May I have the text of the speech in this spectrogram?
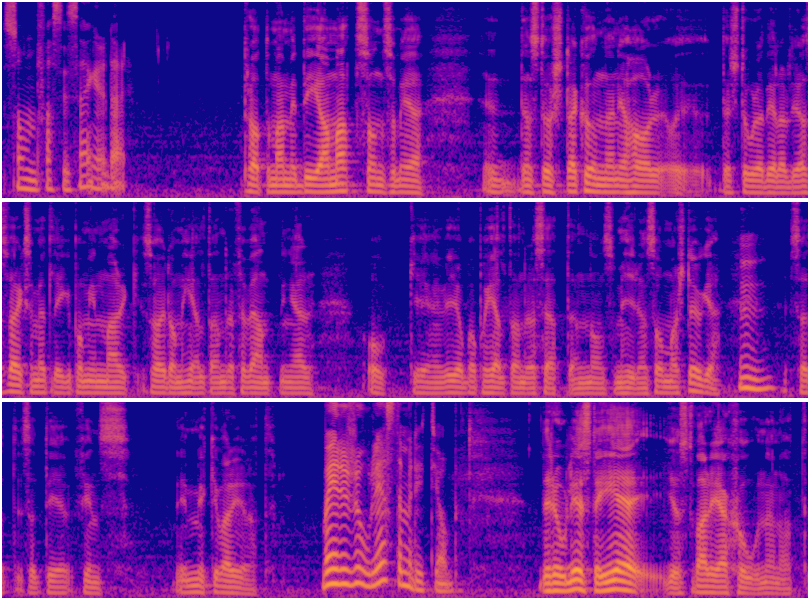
som fastighetsägare där? Pratar man med D.A. Mattsson som är eh, den största kunden jag har, där stora delar av deras verksamhet ligger på min mark, så har de helt andra förväntningar. Och eh, vi jobbar på helt andra sätt än någon som hyr en sommarstuga. Mm. Så, att, så att det finns, det är mycket varierat. Vad är det roligaste med ditt jobb? Det roligaste är just variationen. Att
